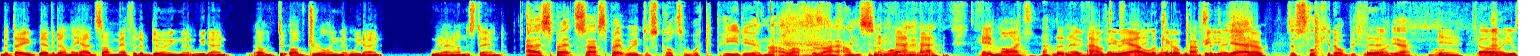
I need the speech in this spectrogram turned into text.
But they evidently had some method of doing that we don't of of drilling that we don't we don't understand. I expect, I expect we just go to Wikipedia and that'll have the right answer, won't it? It might. I don't know. If I'll do it. I'll look it up after this Yeah, show. just look it up before. Yeah. well, Yeah. Oh, you'll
